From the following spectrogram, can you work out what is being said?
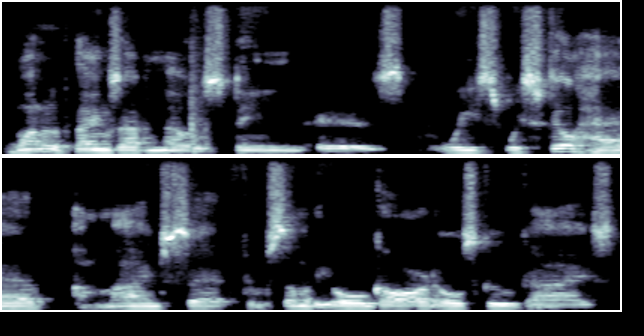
one of the things i've noticed dean is we we still have a mindset from some of the old guard old school guys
